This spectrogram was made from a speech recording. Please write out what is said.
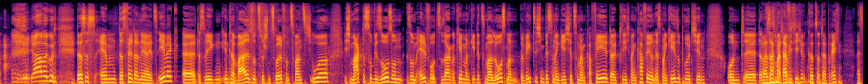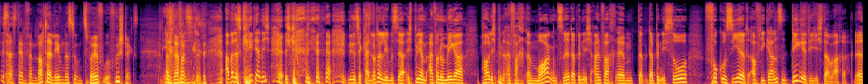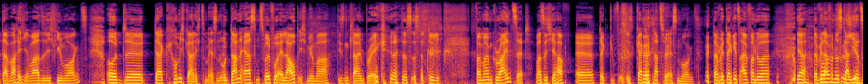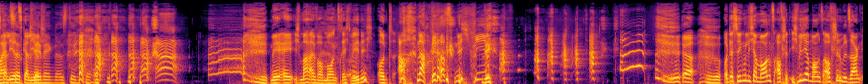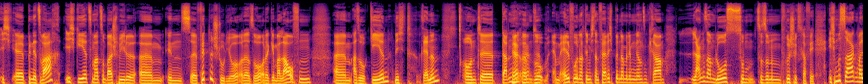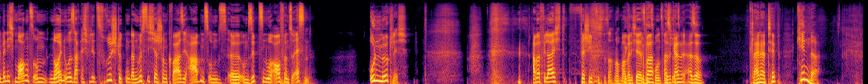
ja, aber gut. Das ist, ähm, das fällt dann ja jetzt eh weg. Äh, deswegen Intervall so zwischen 12 und 20 Uhr. Ich mag das sowieso, so, um- so um 11 Uhr zu sagen, okay, man geht jetzt mal los, man bewegt sich ein bisschen, dann gehe ich jetzt zu meinem Café, da trinke ich meinen Kaffee und esse mein Käsebrötchen. Und äh, dann Aber sag mal, darf ich dich kurz unterbrechen? Was ist das denn für ein Lotterleben, dass du um 12 Uhr frühstückst? Also davon, Das, aber das geht ja nicht. Ich kann, nee, das ist ja kein Lotterleben. Das ist ja, ich bin ja einfach nur mega, Paul, ich bin einfach äh, morgens, ne, da bin ich einfach, ähm, da, da bin ich so fokussiert auf die ganzen Dinge, die ich da mache. Ne? Da mache ich ja wahnsinnig viel morgens. Und äh, da komme ich gar nicht zum Essen. Und dann erst um 12 Uhr erlaube ich mir mal diesen kleinen Break. Das ist natürlich bei meinem Grindset, was ich hier habe, äh, da ist gar kein Platz für Essen morgens. Da, wird, da geht's einfach nur, ja, da wird einfach nur skaliert, skaliert, skaliert. Mindset-Training, Das Ding. Nee, ey, ich mache einfach morgens recht wenig und auch nachmittags nicht viel. ja. Und deswegen will ich ja morgens aufstehen. Ich will ja morgens aufstehen und will sagen, ich äh, bin jetzt wach, ich gehe jetzt mal zum Beispiel ähm, ins äh, Fitnessstudio oder so oder gehe mal laufen, ähm, also gehen, nicht rennen. Und äh, dann Ja, ja, ähm, so um 11 Uhr, nachdem ich dann fertig bin dann mit dem ganzen Kram, langsam los zum, zu so einem Frühstückscafé. Ich muss sagen, weil wenn ich morgens um 9 Uhr sage, ich will jetzt frühstücken, dann müsste ich ja schon quasi abends um, äh, um 17 Uhr aufhören zu essen. Unmöglich. Aber vielleicht verschiebt sich das auch nochmal, wenn ich ja jetzt war- 22 also, ganz, also kleiner Tipp, Kinder.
